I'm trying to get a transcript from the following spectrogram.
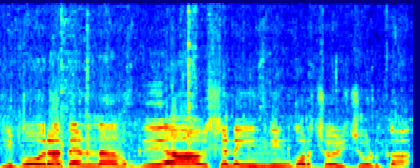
ഇനി പോരാത്ത എണ്ണ നമുക്ക് ആവശ്യമുണ്ടെങ്കിൽ ഇനിയും കുറച്ച് ഒഴിച്ചു കൊടുക്കാം.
